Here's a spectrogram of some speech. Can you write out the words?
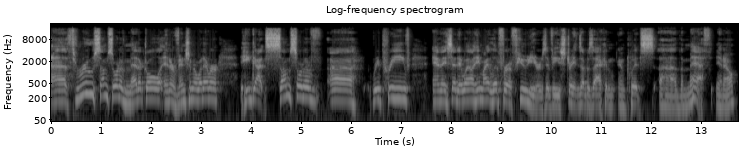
uh, through some sort of medical intervention or whatever, he got some sort of uh, reprieve and they said, well, he might live for a few years if he straightens up his act and, and quits uh, the meth, you know?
